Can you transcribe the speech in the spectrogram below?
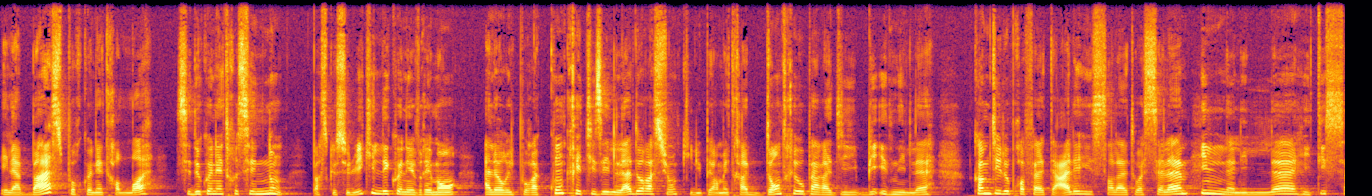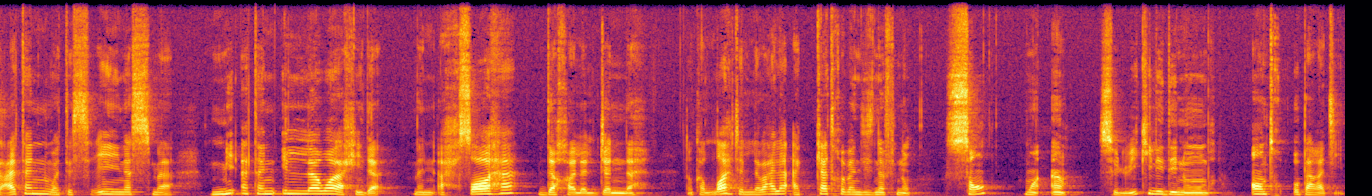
Et la base pour connaître Allah, c'est de connaître ses noms, parce que celui qui les connaît vraiment, alors il pourra concrétiser l'adoration qui lui permettra d'entrer au paradis, bi'idnillah, comme dit le prophète alayhi salatu wassalam, Inna lillahi tis'atan wa tis'ina asma, mi'atan illa wahida, man ahsaha dakhala al-jannah. Donc Allah a 99 noms, 100 moins 1. Celui qui les dénombre entre au paradis.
